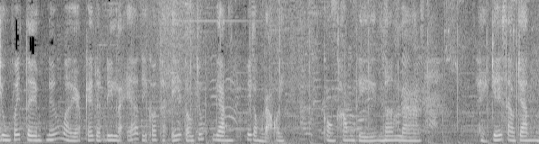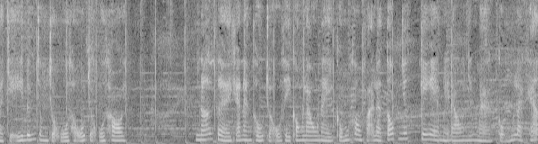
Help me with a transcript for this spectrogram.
chung với team. Nếu mà gặp kẻ địch đi lẻ thì có thể tổ chức ganh với đồng đội. Còn không thì nên là hạn chế sao tranh mà chỉ đứng trong trụ, thủ trụ thôi. Nói về khả năng thủ trụ thì con lâu này cũng không phải là tốt nhất cái game này đâu, nhưng mà cũng là khá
